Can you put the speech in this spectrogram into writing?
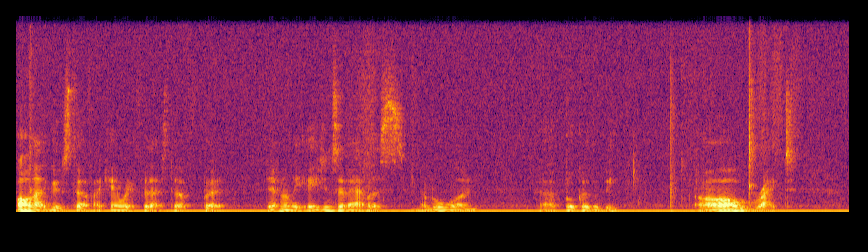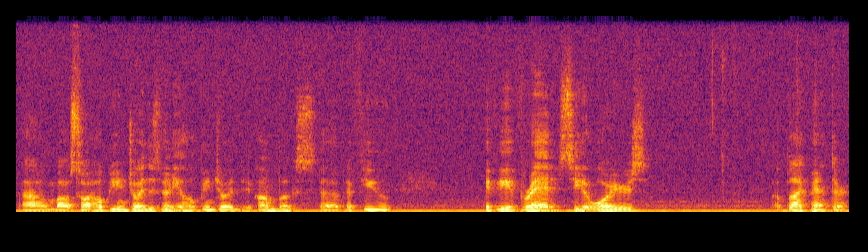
all that good stuff. I can't wait for that stuff. But definitely Agents of Atlas, number one, uh, book of the week. All right. Um, so I hope you enjoyed this video. I hope you enjoyed the comic books. Uh, if you if you have read Secret Warriors, uh, Black Panther,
